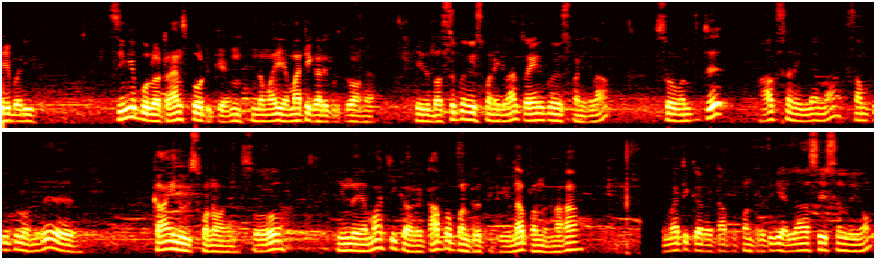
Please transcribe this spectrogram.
ஏய் படி சிங்கப்பூரில் டிரான்ஸ்போர்ட்டுக்கு இந்த மாதிரி எம்ஆர்டி கார்டு கொடுத்துருவாங்க. இது பஸ்ஸுக்கும் யூஸ் பண்ணிக்கலாம் ட்ரெயினுக்கும் யூஸ் பண்ணிக்கலாம். ஸோ வந்துட்டு ஆப்ஷன் இல்லைன்னா சம் பீப்புள் வந்து காயின் யூஸ் பண்ணுவாங்க. ஸோ இந்த எம்ஆர்டி கார்டை டாப்அப் பண்ணுறதுக்கு என்ன பண்ணுன்னா எம்ஆர்டி கார்டை டாப்அப் பண்ணுறதுக்கு எல்லா ஸ்டேஷன்லேயும்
